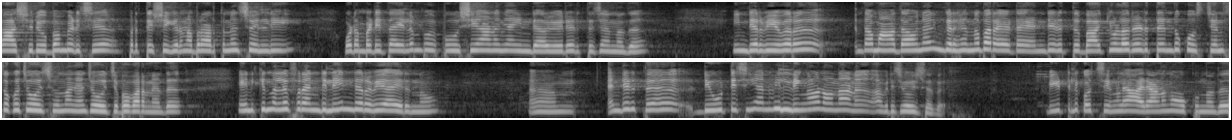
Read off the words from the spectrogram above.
കാശുരൂപം പിടിച്ച് പ്രത്യക്ഷീകരണ പ്രാർത്ഥന ചൊല്ലി ഉടമ്പടി തൈലം പൂശിയാണ് ഞാൻ ഇന്റർവ്യൂവിന്റെ അടുത്ത് ചെന്നത്. ഇന്റർവ്യൂവർ എന്താ മാതാവിന് അനുഗ്രഹം എന്ന് പറയട്ടെ. എന്റെ അടുത്ത് ബാക്കിയുള്ളവരുടെ അടുത്ത് എന്തോ ക്വസ്റ്റ്യൻസ് ഒക്കെ ചോദിച്ചു എന്നാണ് ഞാൻ ചോദിച്ചപ്പോൾ പറഞ്ഞത്. എനിക്ക് നല്ല ഫ്രണ്ട്ലി ഇന്റർവ്യൂ ആയിരുന്നു. എന്റെ അടുത്ത് ഡ്യൂട്ടി ചെയ്യാൻ വില്ലിങ് ആണോ എന്നാണ് അവർ ചോദിച്ചത്. വീട്ടിൽ കൊച്ചുങ്ങളെ ആരാണ് നോക്കുന്നത്?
